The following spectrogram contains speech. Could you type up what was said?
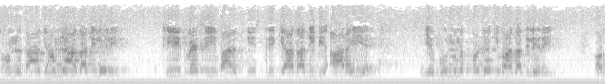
तो हमने कहा कि हमने आज़ादी ले ली। ठीक वैसी ही भारत की स्त्री की आज़ादी भी आ रही है। ये भूल मत पड़ना कि वो आज़ादी ले रही और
